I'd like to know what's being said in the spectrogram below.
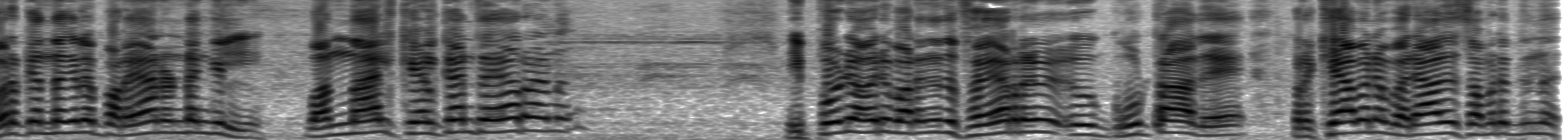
അവർക്ക് എന്തെങ്കിലും പറയാനുണ്ടെങ്കിൽ വന്നാൽ കേൾക്കാൻ തയ്യാറാണ്. ഇപ്പോഴും അവർ പറഞ്ഞത് ഫെയർ കൂട്ടാതെ പ്രഖ്യാപനം വരാതെ സമരത്തിൽ നിന്ന്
